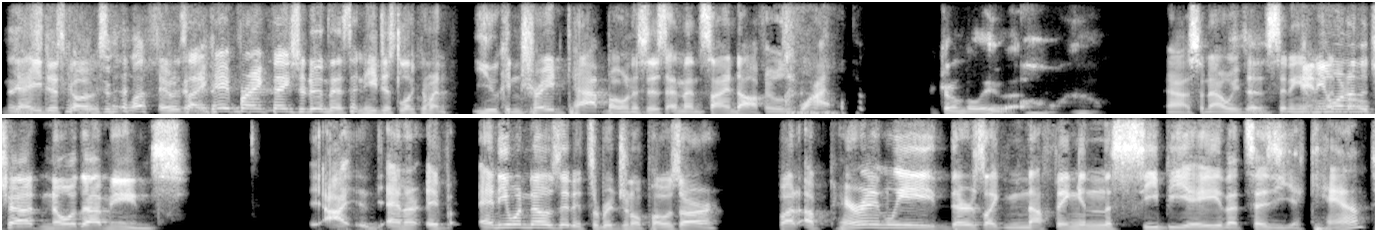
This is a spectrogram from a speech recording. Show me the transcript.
Then yeah, he just goes. left it was like, "Hey Frank, thanks for doing this," and he just looked and went, "You can trade cap bonuses," and then signed off. It was wild. I couldn't believe it. Oh wow. Yeah, so now we've been sitting. In anyone in limbo. the chat know what that means? I and if anyone knows it, it's original Posar. But apparently, there's like nothing in the CBA that says you can't.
